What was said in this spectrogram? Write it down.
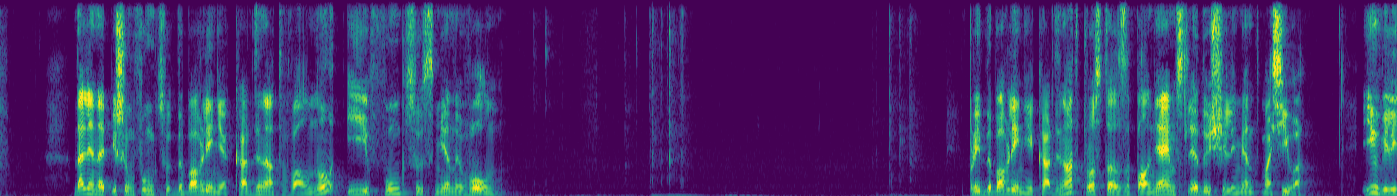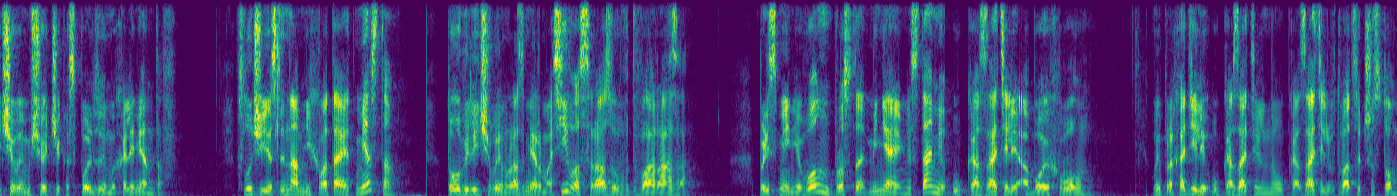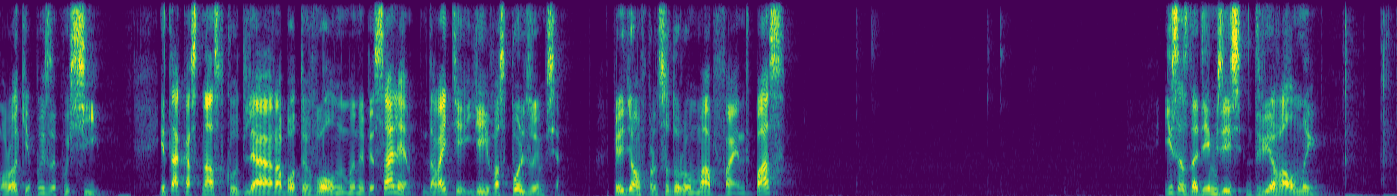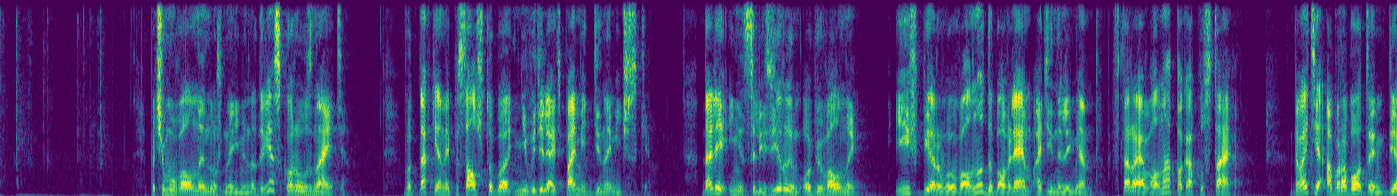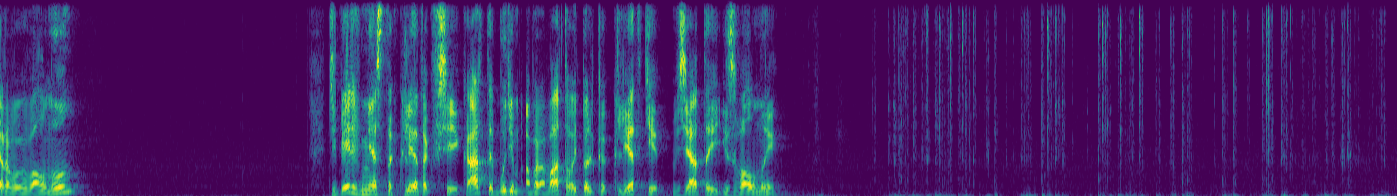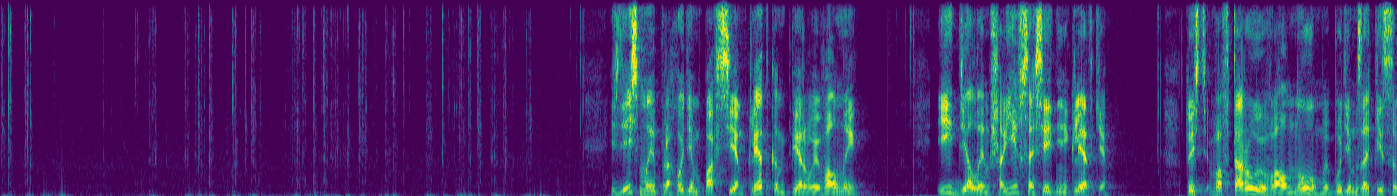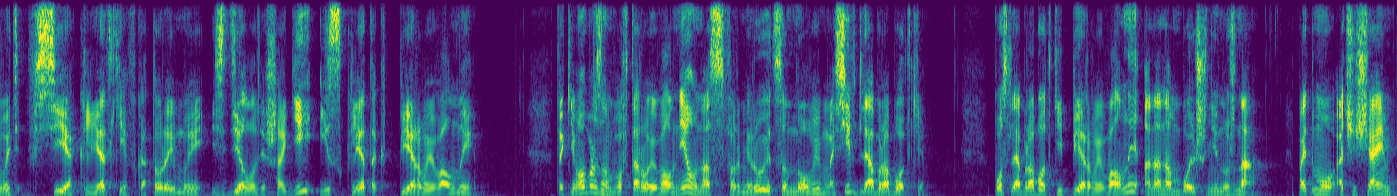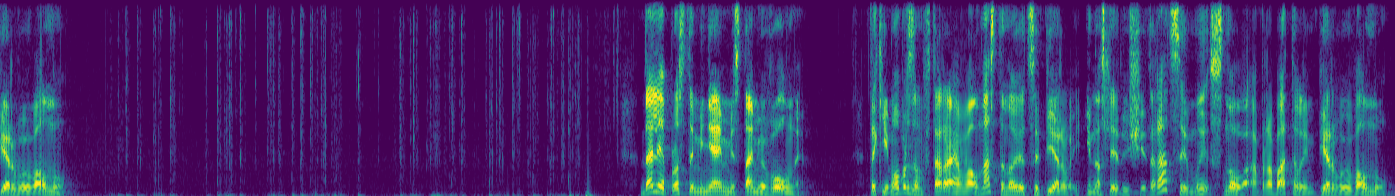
Далее напишем функцию добавления координат в волну и функцию смены волн. При добавлении координат просто заполняем следующий элемент массива и увеличиваем счетчик используемых элементов. В случае, если нам не хватает места, то увеличиваем размер массива сразу в два раза. При смене волн просто меняем местами указатели обоих волн. Мы проходили указатель на указатель в 26 уроке по языку C. Итак, оснастку для работы волн мы написали, давайте ей воспользуемся. Перейдем в процедуру map_find_pass и создадим здесь две волны. Почему волны нужны именно две, скоро узнаете. Вот так я написал, чтобы не выделять память динамически. Далее инициализируем обе волны. И в первую волну добавляем один элемент. Вторая волна пока пустая. Давайте обработаем первую волну Теперь вместо клеток всей карты будем обрабатывать только клетки, взятые из волны. Здесь мы проходим по всем клеткам первой волны и делаем шаги в соседние клетки. То есть во вторую волну мы будем записывать все клетки, в которые мы сделали шаги из клеток первой волны. Таким образом, во второй волне у нас сформируется новый массив для обработки. После обработки первой волны она нам больше не нужна, поэтому очищаем первую волну. Далее просто меняем местами волны. Таким образом, вторая волна становится первой, и на следующей итерации мы снова обрабатываем первую волну,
